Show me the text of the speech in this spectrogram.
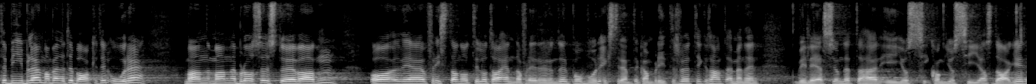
til Bibelen, man vender tilbake til ordet. Man, man blåser støvet av den. Og vi er jo frista nå til å ta enda flere runder på hvor ekstremt det kan bli til slutt. ikke sant? Jeg mener, Vi leser jo om dette her i Josi, kong Josias dager.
